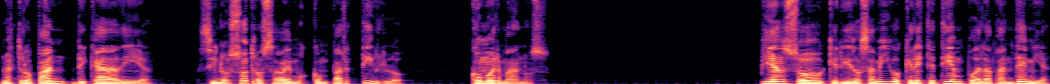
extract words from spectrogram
nuestro pan de cada día, si nosotros sabemos compartirlo como hermanos. Pienso, queridos amigos, que en este tiempo de la pandemia,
